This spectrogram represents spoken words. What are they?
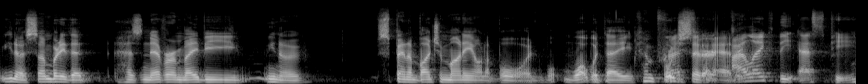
you know, somebody that has never maybe, you know, spent a bunch of money on a board. What would they, what would you say to compressor. add? I like the SP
